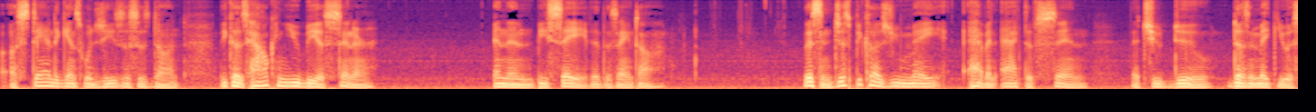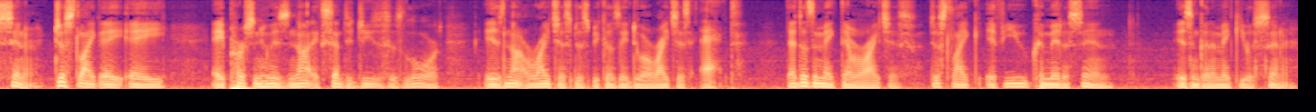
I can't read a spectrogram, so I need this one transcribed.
a, a stand against what Jesus has done. Because how can you be a sinner and then be saved at the same time. Listen, just because you may have an act of sin that you do doesn't make you a sinner. Just like a a a person who has not accepted Jesus as Lord is not righteous just because they do a righteous act. That doesn't make them righteous. Just like if you commit a sin isn't going to make you a sinner.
